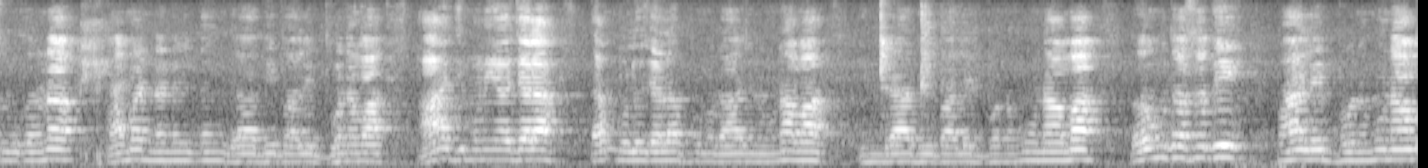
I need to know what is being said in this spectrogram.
সুকর্ণ আমন্ননিন্দা দীপালিভ্যো নম আজ মুনিয় জল তম্বুলু জল পুনরাজ নমো নাম ইন্দ্রাদীপালিভ্যো নমো নাম ওম দশদি পালিভ্যো নমো নাম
